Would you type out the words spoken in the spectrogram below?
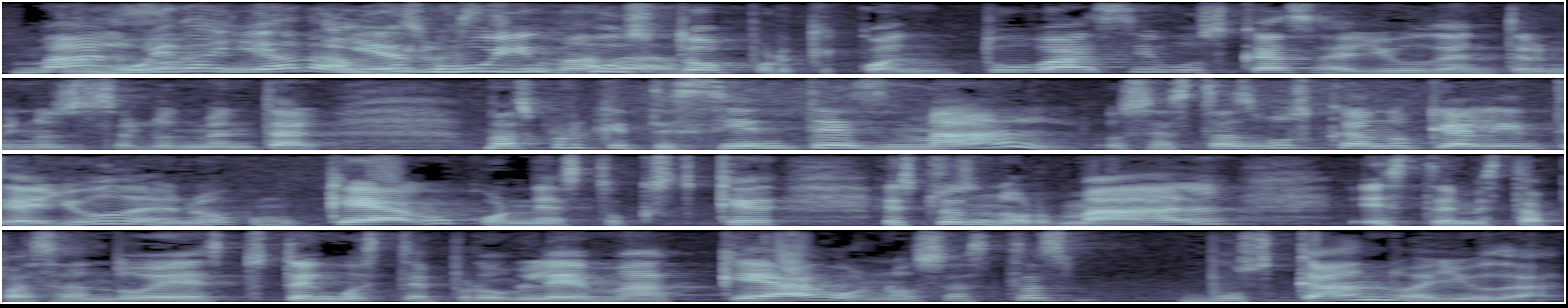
mal. Muy dañada. Y, es muy injusto porque cuando tú vas y buscas ayuda en términos de salud mental, más porque te sientes mal. O sea, estás buscando que alguien te ayude, ¿no? Como, ¿qué hago con esto? ¿Qué, esto es normal, este, me está pasando esto, tengo este problema, ¿qué hago? ¿no? O sea, estás buscando ayuda.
